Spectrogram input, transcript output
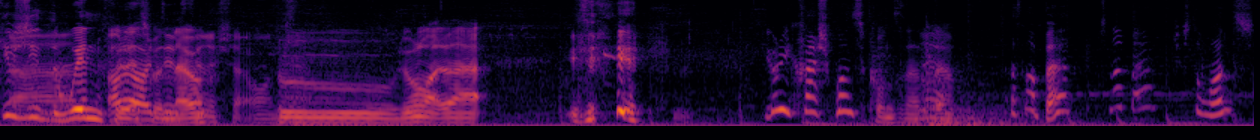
Gives you the Uh, win for oh, no, this I one, did though. finish that one. Boo! Don't like that. you already crashed once, Continental. Yeah. though. That's not bad. It's not bad. Just the once.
